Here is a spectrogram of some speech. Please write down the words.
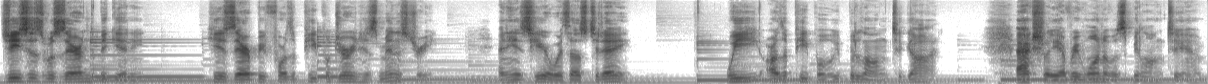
Jesus was there in the beginning, He is there before the people during His ministry, and He is here with us today. We are the people who belong to God. Actually, every one of us belong to Him.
